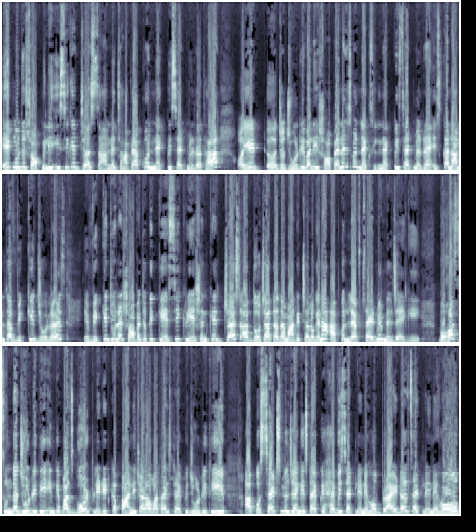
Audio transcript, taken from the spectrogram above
एक मुझे शॉप मिली इसी के जस्ट सामने, जहाँ पे आपको नेक पीस सेट मिल रहा था। और ये जो ज्वेलरी वाली शॉप है ना, जिसमें नेक नेक पीस सेट मिल रहे हैं, इसका नाम था विक्की ज्वेलर्स ये विक्की ज्वेलर शॉप है जो कि केसी क्रिएशन के जस्ट आप दो चार कदम आगे चलोगे ना, आपको लेफ़्ट साइड में मिल जाएगी। बहुत सुंदर ज्वेलरी थी, इनके पास गोल्ड प्लेटेड का पानी चढ़ा हुआ था इस टाइप की ज्वेलरी थी। आपको सेट्स मिल जाएँगे इस टाइप के हैवी सेट लेने हो ब्राइडल सेट लेने हो,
